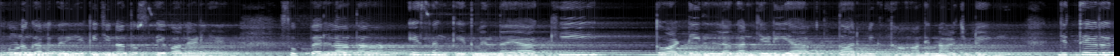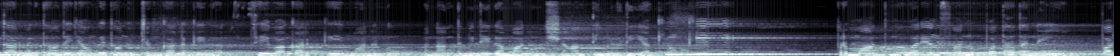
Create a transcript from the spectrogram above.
ਹੁਣ ਗੱਲ ਕਰੀਏ ਕਿ ਜਿਨ੍ਹਾਂ ਤੋਂ ਸੇਵਾ ਲੈਣੀ ਹੈ। ਸੋ ਪਹਿਲਾਂ ਤਾਂ ਇਹ ਸੰਕੇਤ ਮਿਲਦਾ ਆ ਕਿ ਤੁਹਾਡੀ ਲਗਨ ਜਿਹੜੀ ਆ ਉਹ ਧਾਰਮਿਕ ਥਾਵਾਂ ਦੇ ਨਾਲ ਜੁੜੇਗੀ। ਜਿੱਥੇ ਵੀ ਤੁਸੀਂ ਧਾਰਮਿਕ ਥਾਂ ਤੇ ਜਾਓਗੇ, ਤੁਹਾਨੂੰ ਚੰਗਾ ਲੱਗੇਗਾ। ਸੇਵਾ ਕਰਕੇ ਮਨ ਨੂੰ ਆਨੰਦ ਮਿਲੇਗਾ, ਮਨ ਨੂੰ ਸ਼ਾਂਤੀ ਮਿਲਦੀ ਆ। ਕਿਉਂਕਿ ਪਰਮਾਤਮਾ ਬਾਰੇ ਇਨਸਾਨ ਨੂੰ ਪਤਾ ਤਾਂ ਨਹੀਂ, ਪਰ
